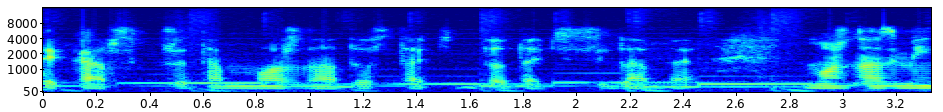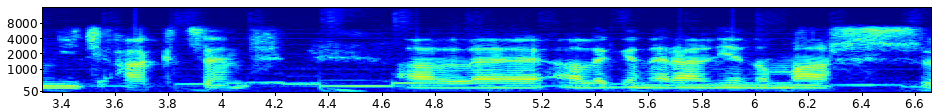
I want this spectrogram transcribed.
aptekarstwo, że tam można dostać, dodać sylabę, można zmienić akcent, ale, ale generalnie no masz, y,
